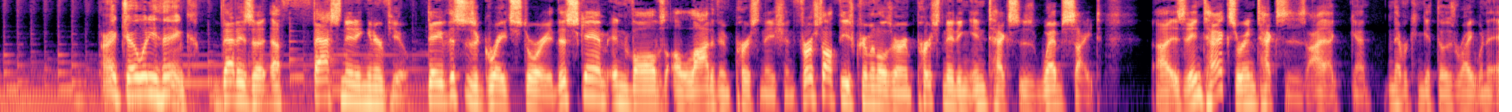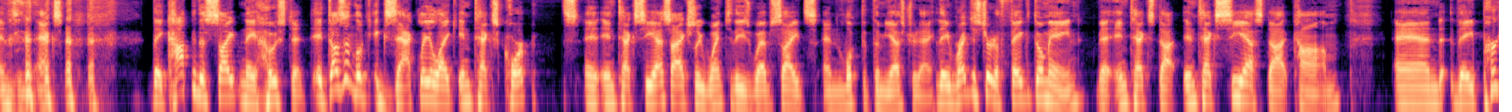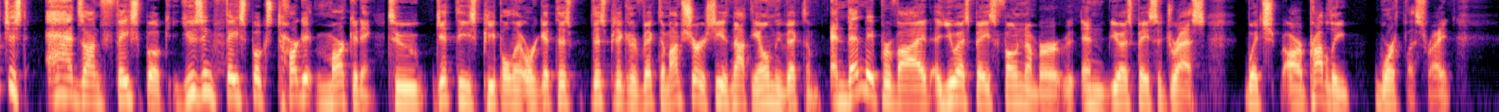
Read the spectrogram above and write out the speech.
All right, Joe, what do you think? That is a, a, fascinating interview. Dave, this is a great story. This scam involves a lot of impersonation. First off, these criminals are impersonating Intex's website. Uh, is it Intex or Intex's? I, I, never can get those right when it ends in X. they copy the site and they host it. It doesn't look exactly like Intex Corp Intex CS. I actually went to these websites and looked at them yesterday. They registered a fake domain uh, at intex.intexcs.com and they purchased ads on Facebook using Facebook's target marketing to get these people or get this this particular victim. I'm sure she is not the only victim. And then they provide a US based phone number and US based address which are probably worthless, right?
